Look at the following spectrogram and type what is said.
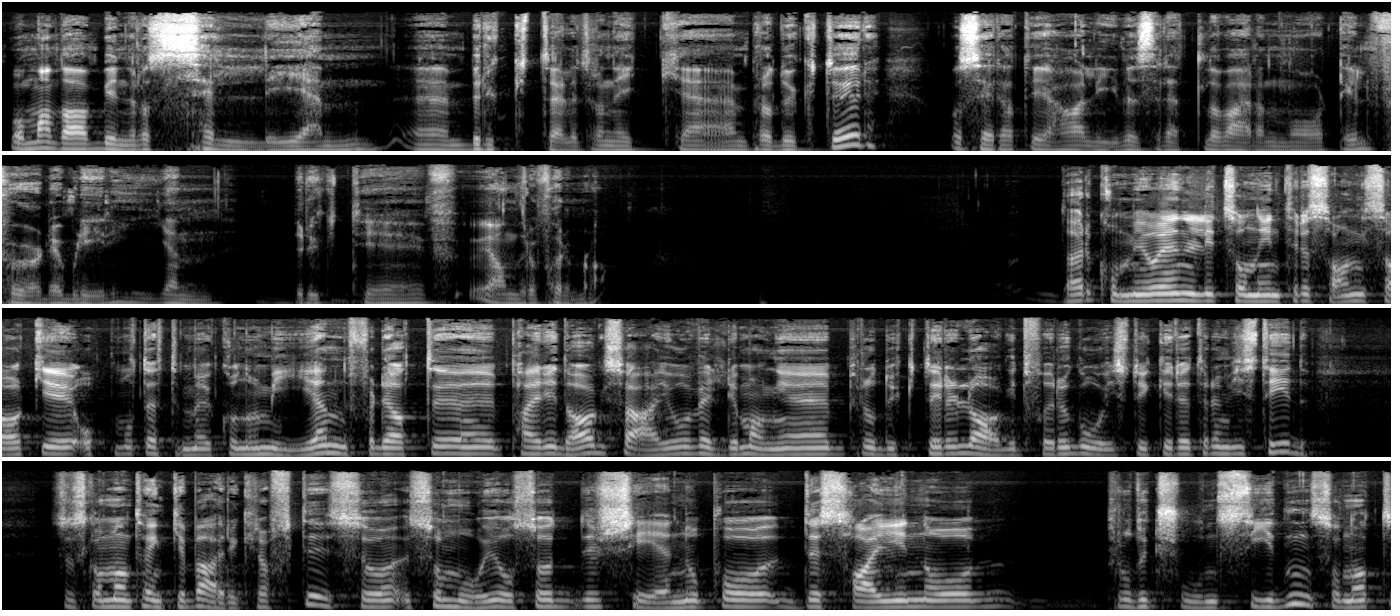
hvor man da begynner å selge igjen eh, brukte elektronikkprodukter. Og ser at de har livets rett til å være noen år til før det blir gjenbrukt i, i andre former. da. Der kommer jo en litt sånn interessant sak opp mot dette med økonomien. fordi at eh, Per i dag så er jo veldig mange produkter laget for å gå i stykker etter en viss tid. Så skal man tenke bærekraftig, så, så må jo også det skje noe på design- og produksjonssiden, sånn at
